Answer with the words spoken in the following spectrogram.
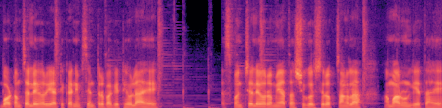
बॉटमचा लेअर या ठिकाणी सेंटर भागी ठेवला आहे. त्या स्पंजच्या लेअरवर मी आता शुगर सिरप चांगला मारून घेत आहे.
